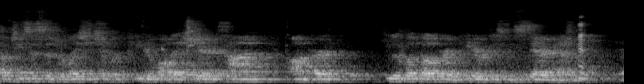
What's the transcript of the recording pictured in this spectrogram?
of Jesus' relationship with Peter while they shared time on earth, he would look over and Peter would just be staring at him.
